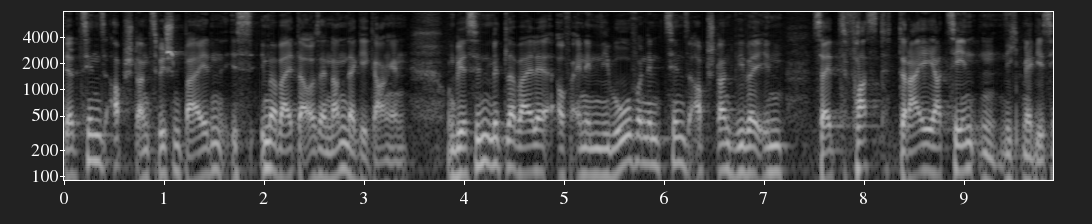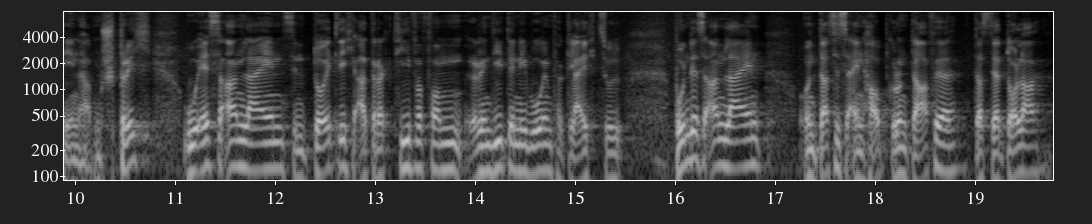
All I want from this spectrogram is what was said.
der Zinsabstand zwischen beiden ist immer weiter auseinandergegangen. Und wir sind mittlerweile auf einem Niveau von dem Zinsabstand, wie wir ihn seit fast drei Jahrzehnten nicht mehr gesehen haben. Sprich, US-Anleihen sind deutlich attraktiver vom Renditeniveau im Vergleich zu Bundesanleihen. Und das ist ein Hauptgrund dafür, dass der Dollar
